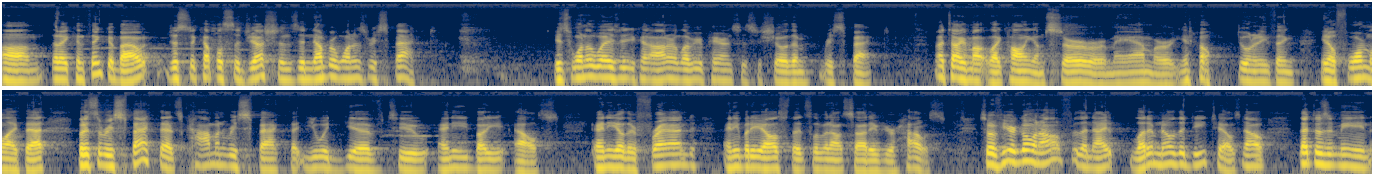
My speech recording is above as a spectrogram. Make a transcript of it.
um, that I can think about, just a couple suggestions. And number one is respect. It's one of the ways that you can honor and love your parents is to show them respect. I'm not talking about like calling them sir or ma'am or, you know, doing anything, you know, formal like that. But it's a respect that's common respect that you would give to anybody else, any other friend, anybody else that's living outside of your house. So if you're going out for the night, let him know the details. Now, that doesn't mean,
